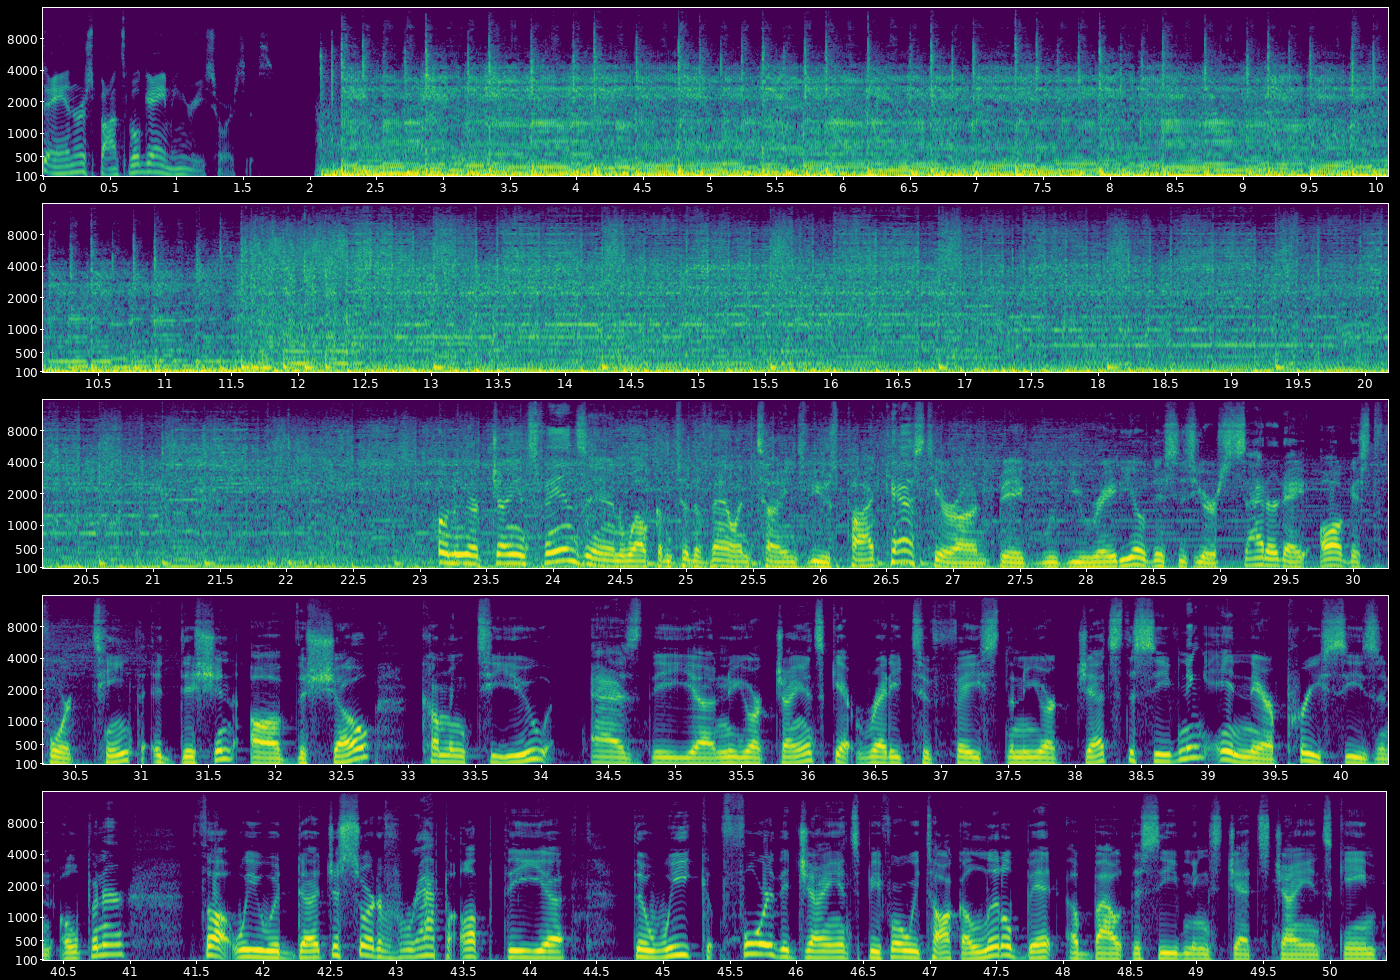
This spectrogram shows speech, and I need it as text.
and responsible gaming resources. Hello, New York Giants fans, and welcome to the Valentine's Views podcast here on Big Blue Radio. This is your Saturday, August 14th edition of the show, coming to you as the uh, New York Giants get ready to face the New York Jets this evening in their preseason opener. Thought we would uh, just sort of wrap up the. Uh, the week for the Giants before we talk a little bit about this evening's Jets Giants game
